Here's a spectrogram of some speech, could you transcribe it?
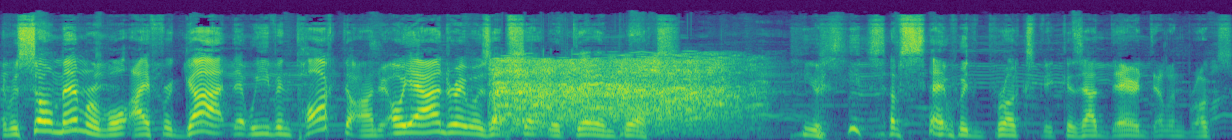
It was so memorable, I forgot that we even talked to Andre. Oh, yeah, Andre was upset with Dillon Brooks. He was, upset with Brooks because how dare Dillon Brooks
